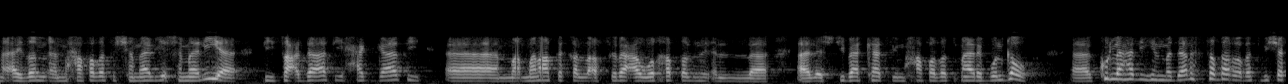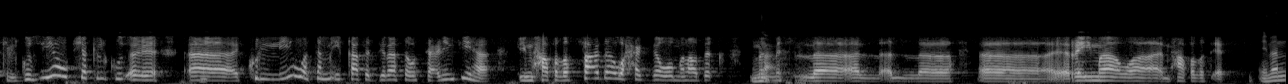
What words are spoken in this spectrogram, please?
أيضا المحافظات الشمالية الشماليه في صعداء في حقه في آه، مناطق الصراع والخط الاشتباكات في محافظة مارب والجوف آه، كل هذه المدارس تضررت بشكل جزئي وبشكل آه، آه، كلي وتم إيقاف الدراسة والتعليم فيها في محافظة صعدة وحقه ومناطق نعم. مثل ريما ومحافظة إب إذا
